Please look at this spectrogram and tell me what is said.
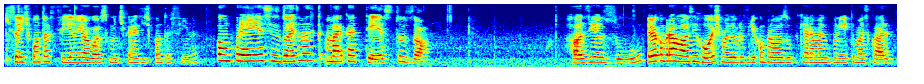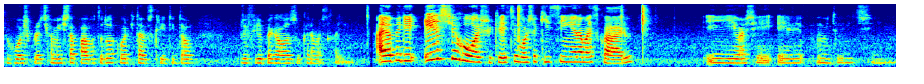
Que são de ponta fina e eu gosto muito de caneta de ponta fina. Comprei esses dois marca-textos, ó. Rosa e azul. Eu ia comprar rosa e roxo, mas eu preferi comprar o azul porque era mais bonito, mais claro. Porque o roxo praticamente tapava toda a cor que tava escrito. Então, preferi pegar o azul, que era mais clarinho. Aí eu peguei este roxo, que esse roxo aqui sim era mais claro. E eu achei ele muito bonitinho.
